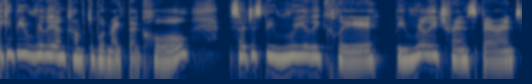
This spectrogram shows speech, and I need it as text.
It can be really uncomfortable to make that call. So just be really clear, be really transparent,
